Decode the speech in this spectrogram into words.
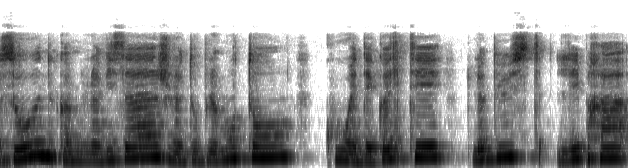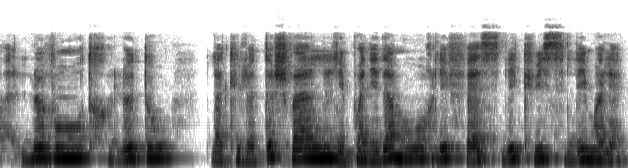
zones comme le visage, le double menton, cou et décolleté, le buste, les bras, le ventre, le dos, la culotte de cheval, les poignées d'amour, les fesses, les cuisses, les mollets.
